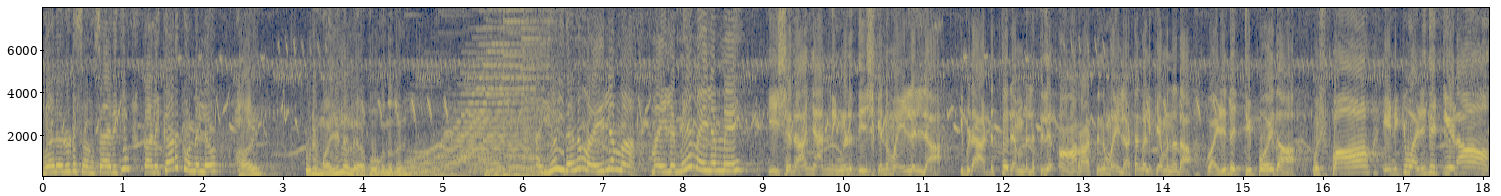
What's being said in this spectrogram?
ഞാൻ അവരോട് സംസാരിക്കും കളിക്കാറൊക്കെ ഉണ്ടല്ലോ. ഹായ് ഒരു മയിലല്ലേ ആ പോകുന്നത്? അയ്യോ ഇതാണ് മയിലമ്മ. മയിലമ്മേ മയിലമ്മേ. ഈശ്വര ഞാൻ നിങ്ങൾ ഉദ്ദേശിക്കുന്ന മയിലല്ല. ഇവിടെ അടുത്തൊരു അമ്പലത്തിൽ ആറാട്ടിന് മയിലാട്ടം കളിക്കാൻ വന്നതാ. വഴി തെറ്റിപ്പോയതാ. പുഷ്പ എനിക്ക് വഴി തെറ്റിയടാ.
